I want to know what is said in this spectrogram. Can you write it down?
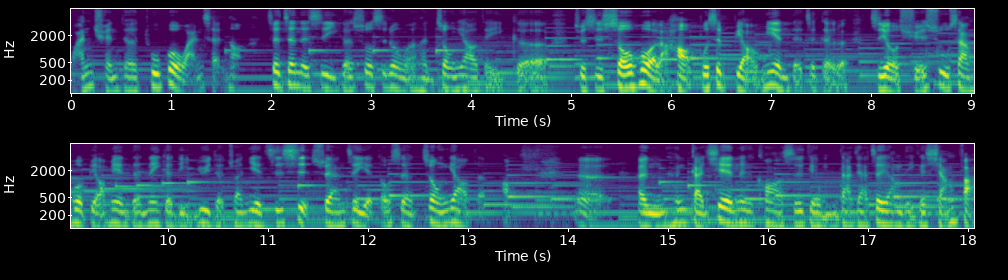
完全的突破完成哈。这真的是一个硕士论文很重要的一个就是收获了哈，不是表面的这个只有学术上或表面的那个领域的专业知识，虽然这也都是很重要的哈。呃，很很感谢那个孔老师给我们大家这样的一个想法。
